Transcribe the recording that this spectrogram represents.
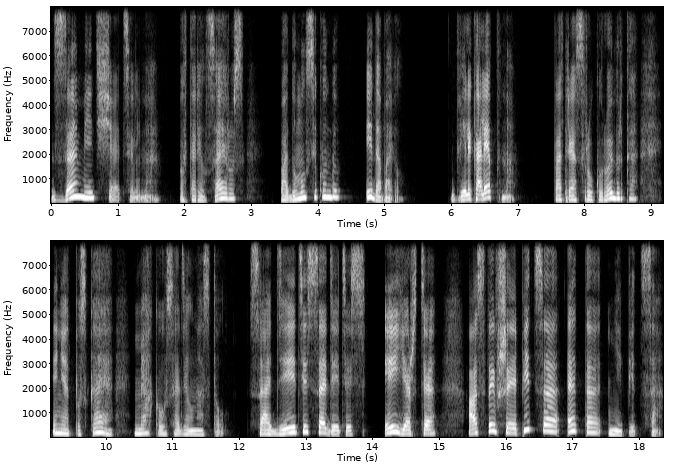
«Замечательно», — повторил Сайрус, подумал секунду и добавил. «Великолепно!» Потряс руку Роберта и, не отпуская, мягко усадил на стол. «Садитесь, садитесь и ешьте. Остывшая пицца — это не пицца».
